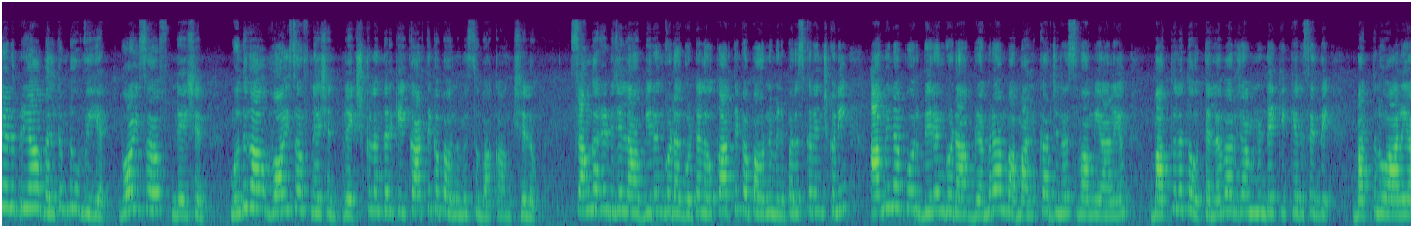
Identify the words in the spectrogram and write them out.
నేను Priya. Welcome to VN voice of nation ముందుగా వాయిస్ ఆఫ్ నేషన్ ప్రేక్షకులందరికీ కార్తీక పౌర్ణమి శుభాకాంక్షలు. సంగారెడ్డి జిల్లా బీరంగూడ గుట్టలో కార్తీక పౌర్ణమిని పురస్కరించుకుని అమీనాపూర్ బీరంగూడ బ్రహ్మరాంబ మల్లికార్జున స్వామి ఆలయం భక్తులతో తెల్లవారుజాము నుండే కిక్కిరిసింది. భక్తులు ఆలయ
